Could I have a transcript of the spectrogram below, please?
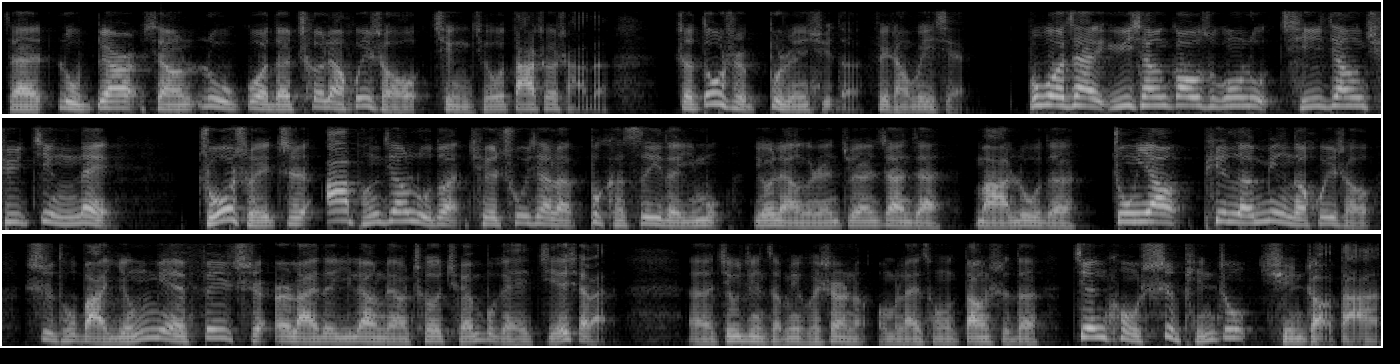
在路边向路过的车辆挥手请求搭车啥的，这都是不允许的，非常危险。不过，在余湘高速公路綦江区境内浊水至阿蓬江路段，却出现了不可思议的一幕：有两个人居然站在马路的中央，拼了命的挥手，试图把迎面飞驰而来的一辆辆车全部给截下来。呃，究竟怎么一回事呢？我们来从当时的监控视频中寻找答案。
